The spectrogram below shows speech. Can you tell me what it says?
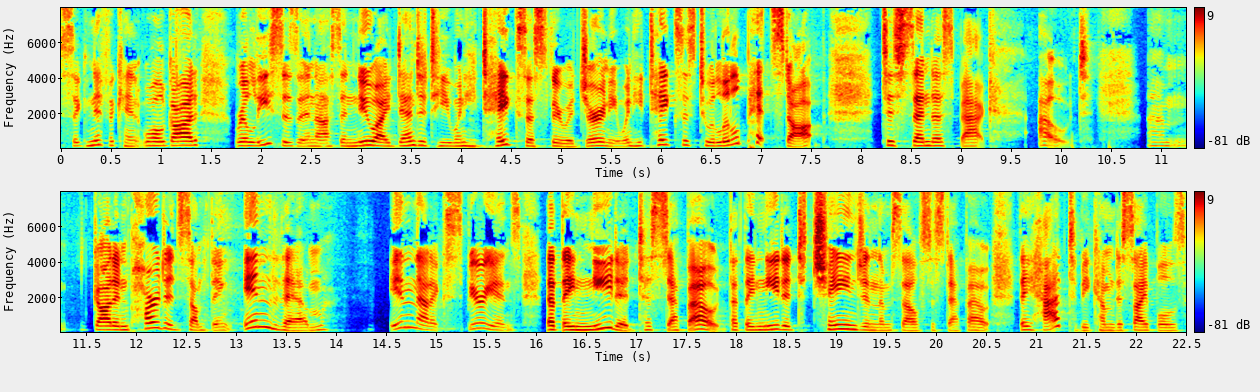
significant? Well, God releases in us a new identity when He takes us through a journey, when He takes us to a little pit stop to send us back out. Um, God imparted something in them, in that experience, that they needed to step out, that they needed to change in themselves to step out. They had to become disciples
